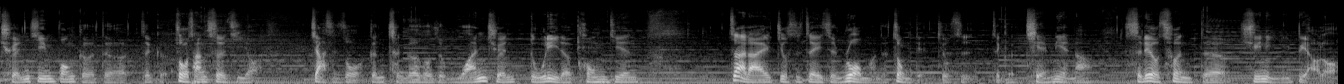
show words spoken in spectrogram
全新风格的这个座舱设计哦，驾驶座跟乘客座是完全独立的空间。再来就是这一次 ROM 的重点，就是这个前面啊，十六寸的虚拟仪表了。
